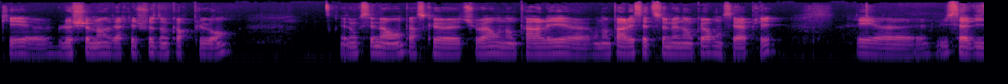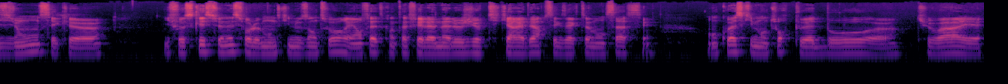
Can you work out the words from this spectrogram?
qui est euh, le chemin vers quelque chose d'encore plus grand. Et donc c'est marrant parce que tu vois, on en parlait, euh, on en parlait cette semaine encore, on s'est appelé. Et euh, lui, sa vision, c'est que il faut se questionner sur le monde qui nous entoure. Et en fait, quand tu as fait l'analogie au petit carré d'herbe, c'est exactement ça. C'est en quoi ce qui m'entoure peut être beau, tu vois, et,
